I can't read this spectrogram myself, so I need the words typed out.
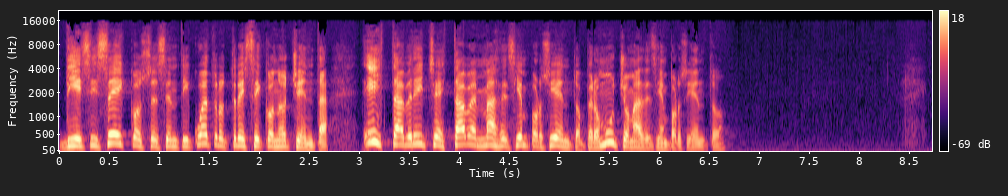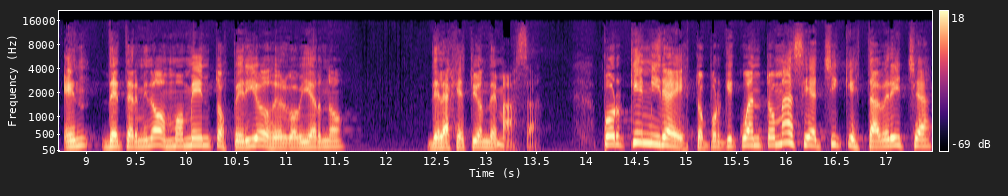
16,64, 13,80. Esta brecha estaba en más de 100%, pero mucho más de 100%, en determinados momentos, periodos del gobierno de la gestión de masa. ¿Por qué mira esto? Porque cuanto más se achique esta brecha,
